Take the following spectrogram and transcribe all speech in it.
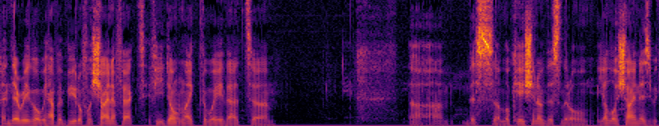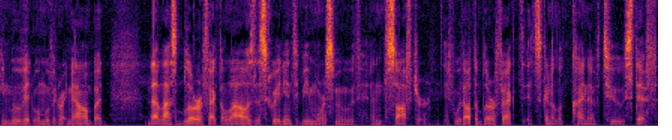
And there we go. We have a beautiful shine effect. If you don't like the way that um, um, this uh, location of this little yellow shine is, we can move it. We'll move it right now. But that last blur effect allows this gradient to be more smooth and softer. If without the blur effect, it's going to look kind of too stiff.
